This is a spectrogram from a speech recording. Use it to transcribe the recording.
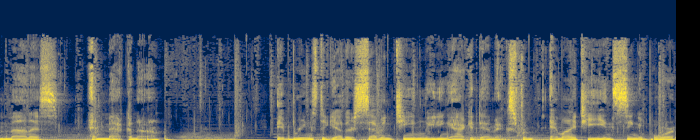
Manus, and Machina it brings together 17 leading academics from MIT and Singapore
